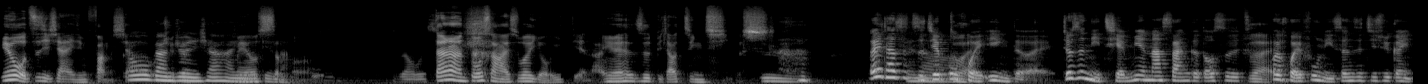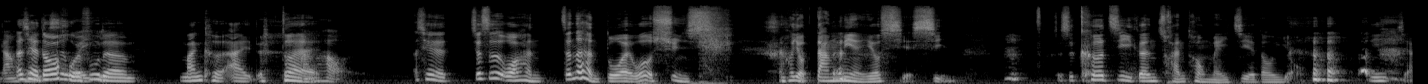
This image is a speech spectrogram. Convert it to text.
因为我自己现在已经放下了。哦，我感觉你现在还没有什么，不知道为什么。当然多少还是会有一点啦，因为是比较近期的事。嗯，而且他是直接不回应的，哎，就是你前面那三个都是会回复你，甚至继续跟你当，而且都回复的蛮可爱的，对，很好。而且就是我很真的很多哎，我有讯息，然后有当面也有写信。就是科技跟传统媒介都有，你讲，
